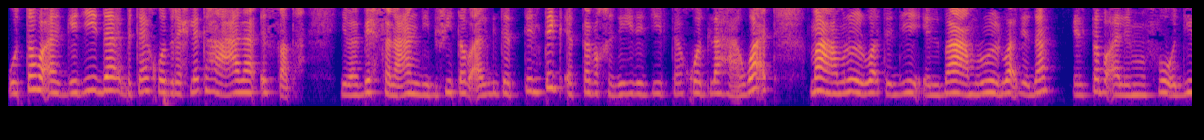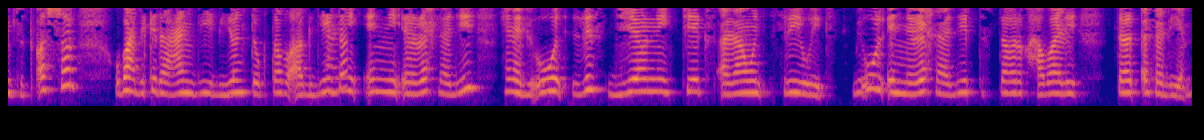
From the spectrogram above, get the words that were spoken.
والطبقة الجديدة بتاخد رحلتها على السطح. يبقى بيحصل عندي في طبقة جديدة بتنتج. الطبقة الجديدة دي بتاخد لها وقت. مع مرور الوقت دي مع مرور الوقت ده الطبقة اللي من فوق دي بتتقشر وبعد كده عندي بينتج طبقة جديدة. يعني ان الرحلة دي هنا بيقول this journey takes around 3 weeks بيقول إن الرحلة دي بتستغرق حوالي 3 أسابيع.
